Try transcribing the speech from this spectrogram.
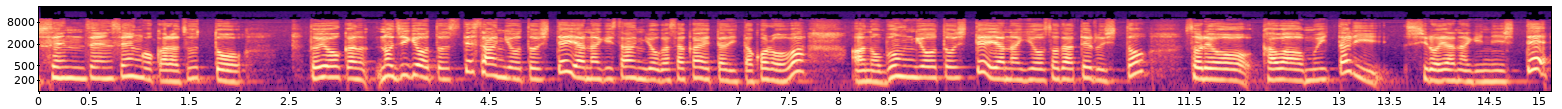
戦前戦後からずっと豊岡の事業として産業として柳産業が栄えていた頃はあの分業として柳を育てる人それを皮をむいたり白柳にして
